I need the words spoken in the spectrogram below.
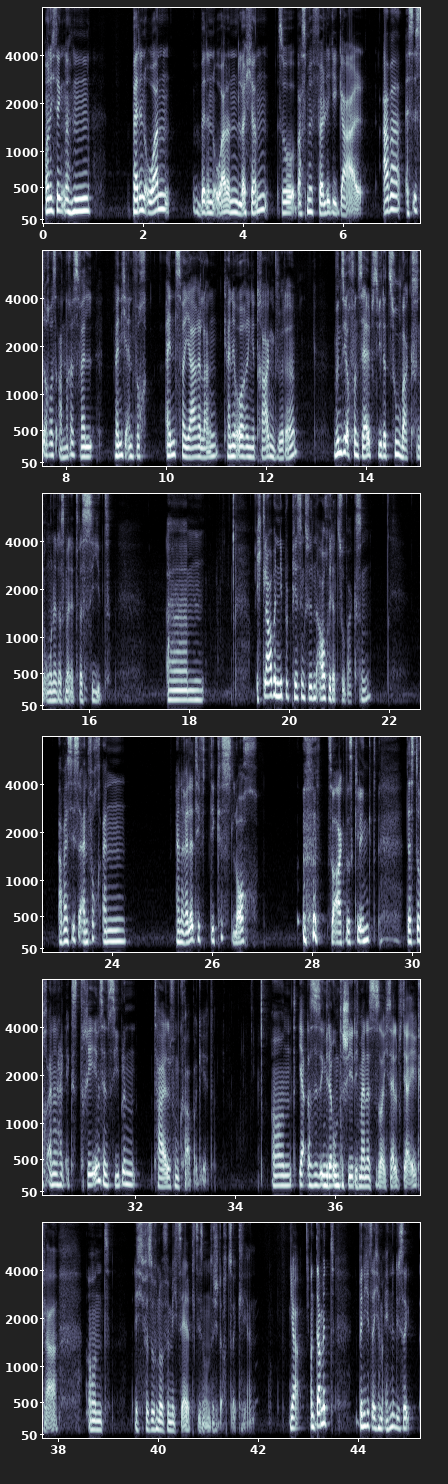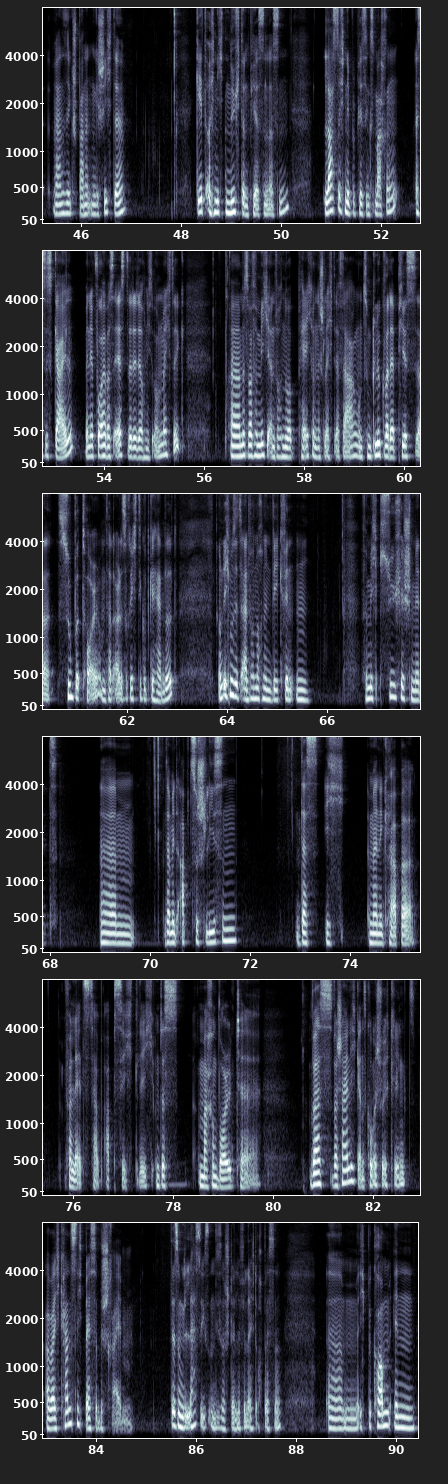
Und ich denke mir, hm, bei den Ohren, bei den Ohrenlöchern, so was mir völlig egal. Aber es ist auch was anderes, weil wenn ich einfach ein, zwei Jahre lang keine Ohrringe tragen würde, würden sie auch von selbst wieder zuwachsen, ohne dass man etwas sieht. Ähm, ich glaube, Nippelpiercings würden auch wieder zuwachsen. Aber es ist einfach ein, ein relativ dickes Loch, so arg das klingt, das durch einen halt extrem sensiblen Teil vom Körper geht. Und ja, das ist irgendwie der Unterschied. Ich meine, es ist euch selbst ja eh klar. Und ich versuche nur für mich selbst diesen Unterschied auch zu erklären. Ja, und damit bin ich jetzt eigentlich am Ende dieser wahnsinnig spannenden Geschichte. Geht euch nicht nüchtern piercen lassen. Lasst euch Nippelpiercings machen. Es ist geil. Wenn ihr vorher was esst, werdet ihr auch nicht ohnmächtig. Ähm, es war für mich einfach nur Pech und eine schlechte Erfahrung. Und zum Glück war der Piercer super toll und hat alles richtig gut gehandelt. Und ich muss jetzt einfach noch einen Weg finden, für mich psychisch mit ähm, damit abzuschließen, dass ich meinen Körper verletzt habe, absichtlich und das machen wollte. Was wahrscheinlich ganz komisch für euch klingt, aber ich kann es nicht besser beschreiben. Deswegen lasse ich es an dieser Stelle vielleicht auch besser. Ähm, ich bekomme in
